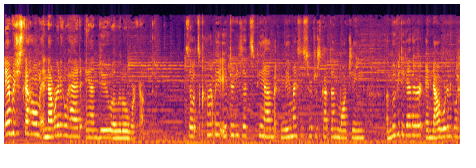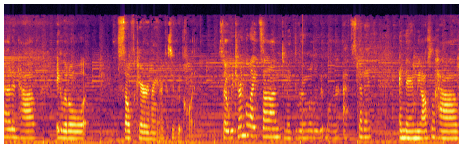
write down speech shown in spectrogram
And we just got home and now we're gonna go ahead and do a little workout. So it's currently 8.36 p.m. Me and my sister just got done watching a movie together and now we're gonna go ahead and have a little self-care night, I guess you could call it. So we turned the lights on to make the room a little bit more aesthetic and then we also have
